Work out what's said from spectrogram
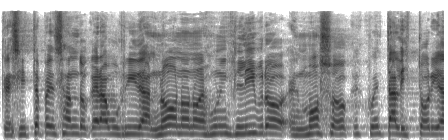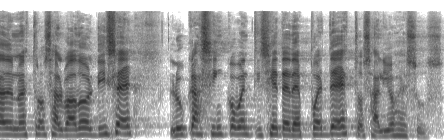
creciste pensando que era aburrida. No, no, no. Es un libro hermoso que cuenta la historia de nuestro Salvador. Dice Lucas 5:27. Después de esto salió Jesús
